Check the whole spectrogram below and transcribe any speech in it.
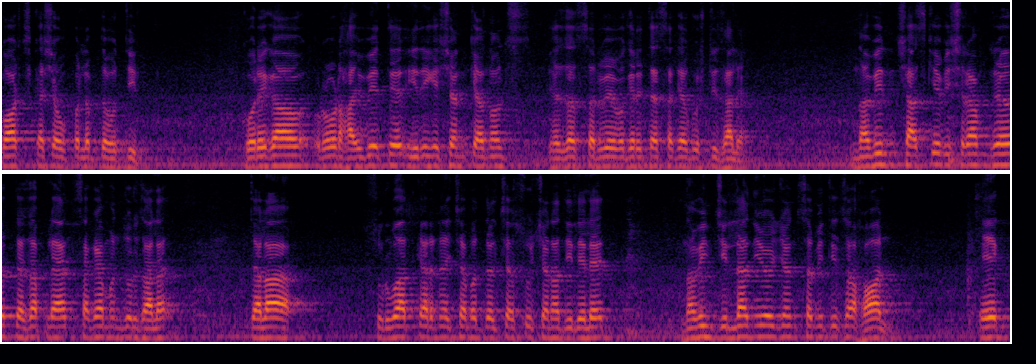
कॉट्स कशा उपलब्ध होतील? कोरेगाव रोड हायवे ते इरिगेशन कॅनॉल्स ह्याचा सर्वे वगैरे त्या सगळ्या गोष्टी झाल्या. नवीन शासकीय विश्रामगृह त्याचा प्लॅन सगळा मंजूर झाला. त्याला सुरुवात करण्याच्याबद्दलच्या सूचना दिलेल्या आहेत. नवीन जिल्हा नियोजन समितीचा हॉल एक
